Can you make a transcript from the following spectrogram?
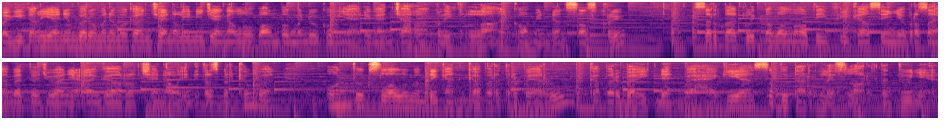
Bagi kalian yang baru menemukan channel ini, jangan lupa untuk mendukungnya dengan cara klik like, komen, dan subscribe serta klik tombol notifikasinya persahabat tujuannya agar channel ini terus berkembang untuk selalu memberikan kabar terbaru, kabar baik dan bahagia seputar Leslar tentunya.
